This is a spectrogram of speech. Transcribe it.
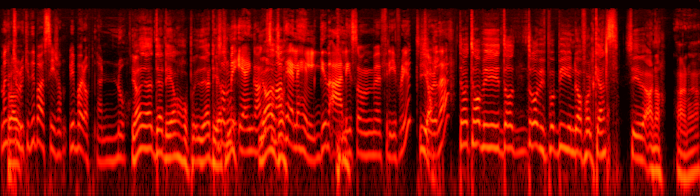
Men For da- tror du ikke de bare sier sånn Vi bare åpner nå. Ja, ja, det er det jeg håper. Det er det jeg Sånn med en gang, Ja, sånn altså- at hele helgen er liksom fri flyt? ja. Tror du det? Da, tar vi, da drar vi på byen da, folkens, sier Erna. Erna, ja.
